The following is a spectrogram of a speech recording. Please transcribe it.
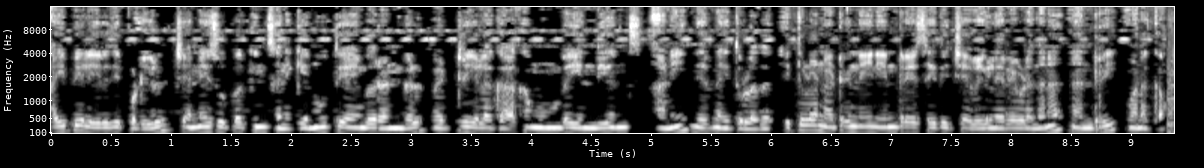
ஐபிஎல் இறுதிப் போட்டியில் சென்னை சூப்பர் கிங்ஸ் அணிக்கு நூத்தி ஐம்பது ரன்கள் வெற்றி இலக்காக மும்பை இந்தியன்ஸ் அணி நிர்ணயித்துள்ளது. இத்துடன் நற்றினையின் இன்றைய செய்தி சேவைகள் நிறைவடைந்தன. நன்றி வணக்கம்.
